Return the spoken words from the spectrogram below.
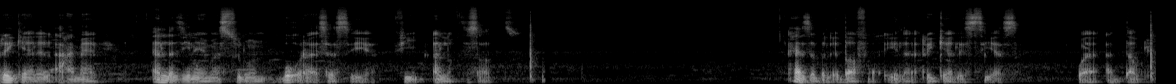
رجال الأعمال الذين يمثلون بؤرة أساسية في الاقتصاد. هذا بالإضافة إلى رجال السياسة والدولة.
